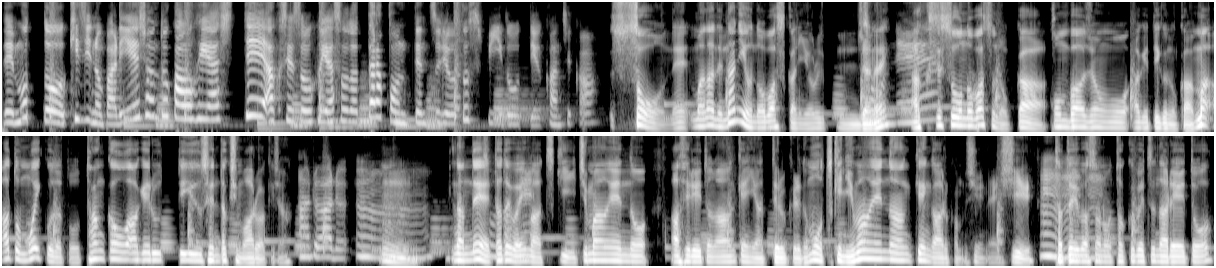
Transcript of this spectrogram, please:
でもっと記事のバリエーションとかを増やしてアクセスを増やそうだったらコンテンツ量とスピードっていう感じか。そうね。まあなんで何を伸ばすかによるんじゃない、ねアクセスを伸ばすのかコンバージョンを上げていくのかまああともう一個だと単価を上げるっていう選択肢もあるわけじゃん。あるある。うんうん、うんなんで、ね例えば今月1万円のアフィリエイトの案件やってるけれども月2万円の案件があるかもしれないし、うんうんうん例えばその特別なレート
